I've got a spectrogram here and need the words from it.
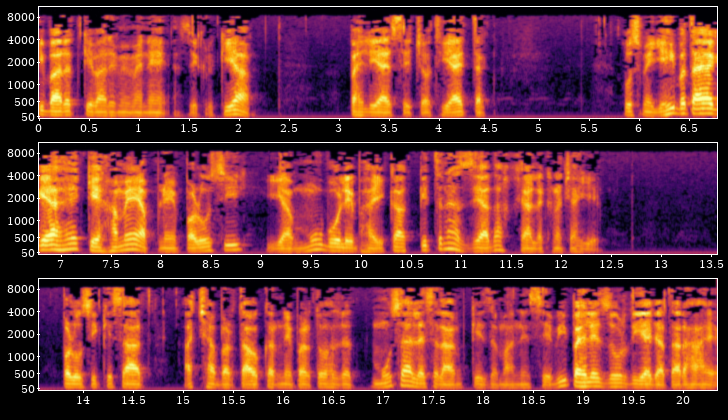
عبارت کے بارے میں میں نے ذکر کیا، پہلی آیت سے چوتھی آیت تک، اس میں یہی بتایا گیا ہے کہ ہمیں اپنے پڑوسی یا منہ بولے بھائی کا کتنا زیادہ خیال رکھنا چاہیے۔ پڑوسی کے ساتھ اچھا برتاؤ کرنے پر تو حضرت موسا علیہ السلام کے زمانے سے بھی پہلے زور دیا جاتا رہا ہے۔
